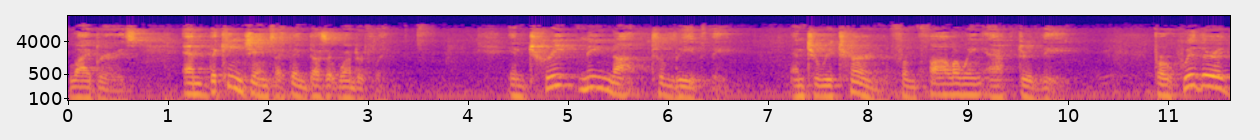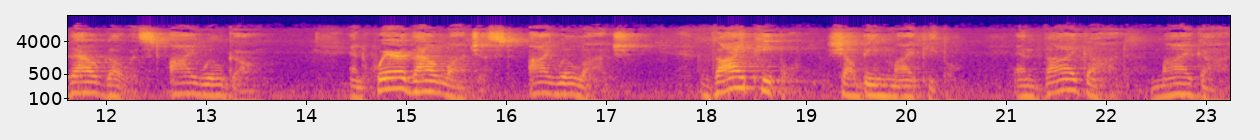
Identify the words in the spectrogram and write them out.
libraries. And the King James, I think, does it wonderfully. Entreat me not to leave thee, and to return from following after thee. For whither thou goest, I will go, and where thou lodgest, I will lodge. Thy people shall be my people, and thy God my God.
